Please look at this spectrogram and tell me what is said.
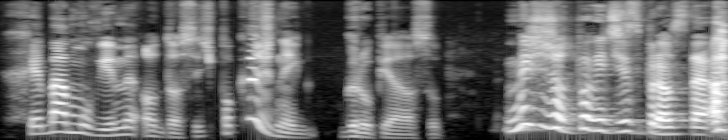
chyba mówimy o dosyć pokaźnej grupie osób. Myślę, że odpowiedź jest prosta.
